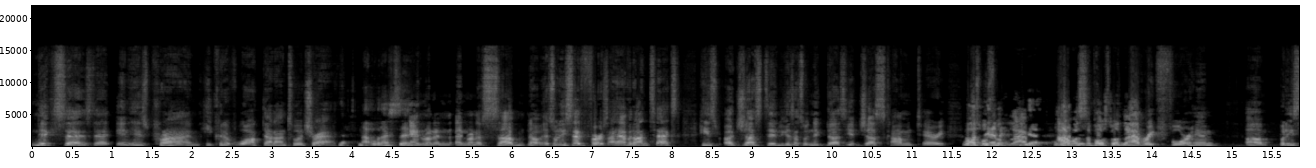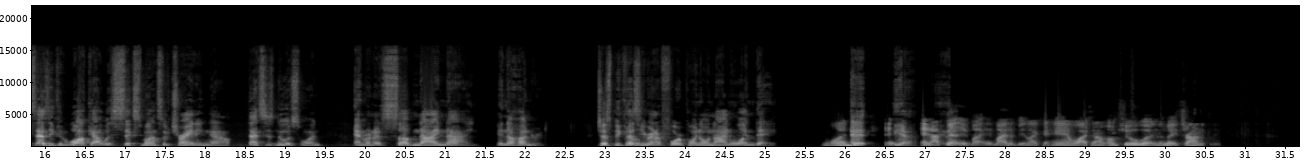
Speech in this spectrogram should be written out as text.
Nick says that in his prime, he could have walked out onto a track That's not what I said. and run a and run a sub. No, that's what he said first. I have it on text. He's adjusted because that's what Nick does. He adjusts commentary. I well, was supposed to elaborate. Yeah. I was supposed to elaborate for him, um, but he says he could walk out with six months of training now. That's his newest one, and run a sub nine nine in the hundred, just because he ran a 4.09 one day. One day, eh, it, yeah, and I eh. felt it might it might have been like a hand watch. I'm, I'm sure it wasn't electronically.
